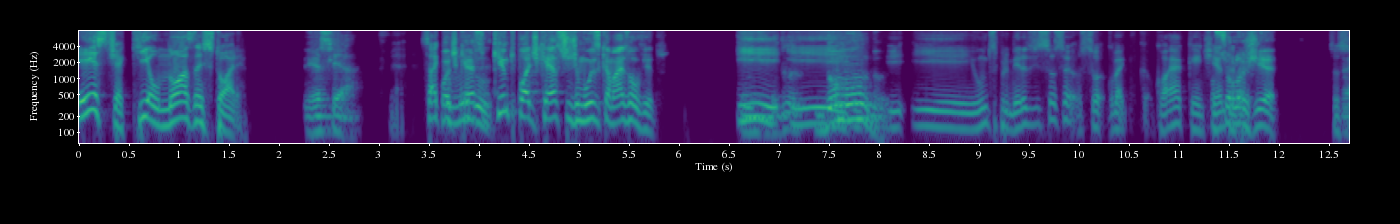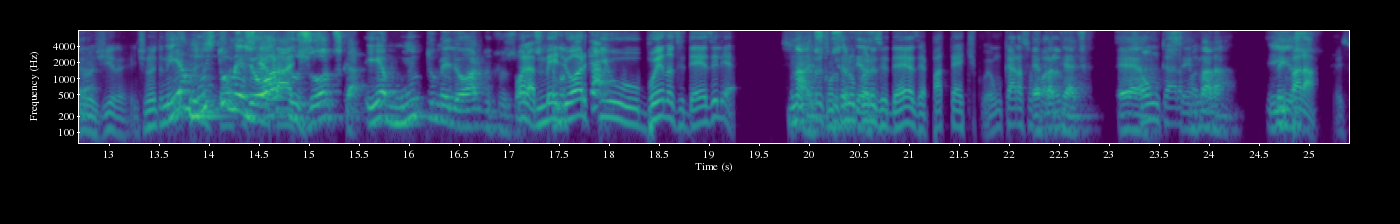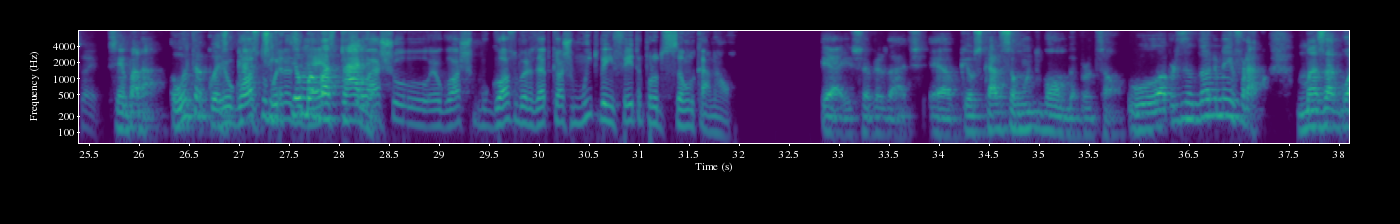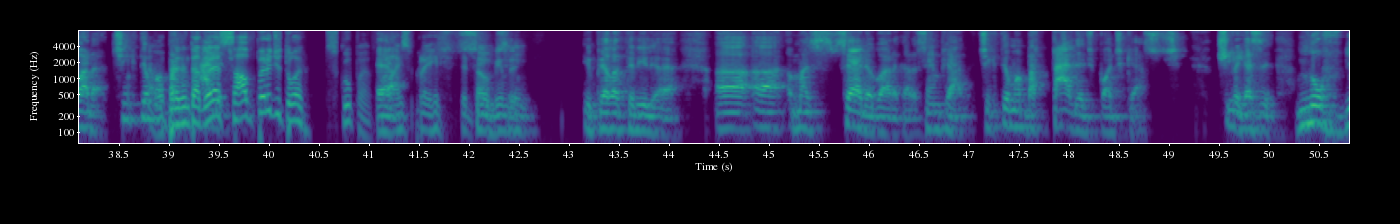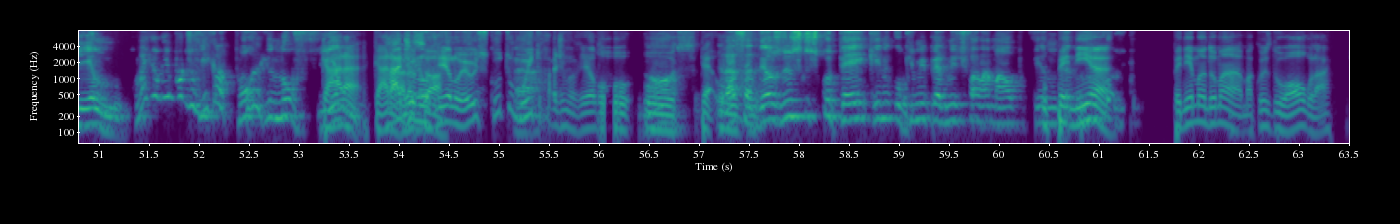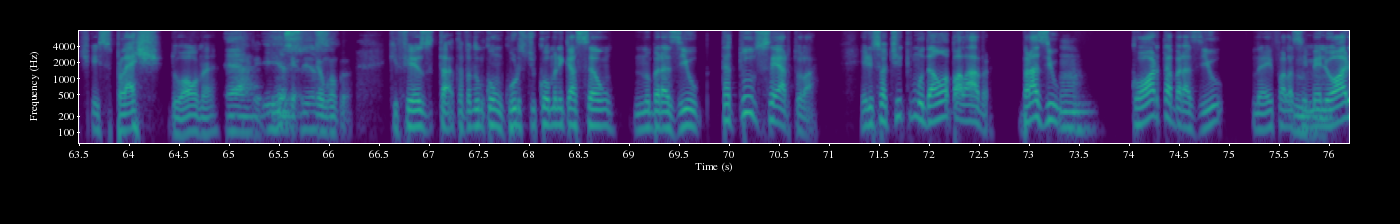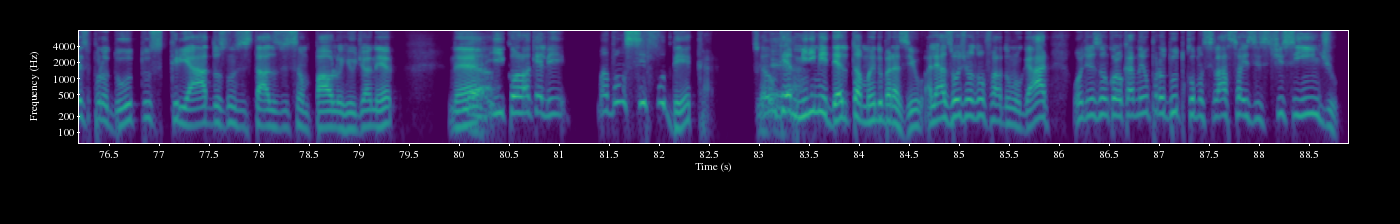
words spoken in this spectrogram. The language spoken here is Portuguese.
Este aqui é o Nós na História. Esse é. Sabe que Podcast, o mundo... Quinto podcast de música mais ouvido. E, do- e- do mundo. E, e um dos primeiros de socio... so- como é, qual é que a gente entra? Sociologia. Sociologia, né? A gente não entra nem E é muito melhor que os outros, cara. E é muito melhor do que os Olha, outros. melhor Cara, que o Buenas Ideias ele é. Se Não, isso com certeza. Buenas Ideias, é patético. É um cara só É falando, patético. É, Só um cara sem falando. parar. Sem Isso, parar. É isso aí. Sem parar. Outra coisa, Eu cara, gosto do ter uma Ideias batalha. eu acho, eu gosto, gosto do Buenas Ideias porque eu acho muito bem feita a produção do canal. É, isso é verdade. É, porque os caras são muito bons da produção. O apresentador é meio fraco. Mas agora, tinha que ter Não, uma o apresentador é batalha. salvo pelo editor. Desculpa É. falar isso pra ele. Se ele tá Sim, ouvindo aí. sim. E pela trilha, é. Ah, ah, mas sério agora, cara, sem piada. Tinha que ter uma batalha de podcast. Tinha. Pegar esse novelo. Como é que alguém pode ouvir aquela porra de novelo? Cara, cara, Rádio olha só. novelo, eu escuto É. muito rádio novelo. O, o, Nossa, o- graças a Deus, isso que escutei, que, o que me permite falar mal. Porque O Peninha- nunca Peninha mandou uma, uma coisa do UOL lá, acho que é Splash do UOL, né? É, isso, tem isso. Que fez, tá, tá fazendo um concurso de comunicação no Brasil. Tá tudo certo lá. Ele só tinha que mudar uma palavra. Brasil. Hum, Corta Brasil, né? E fala assim: Uhum. melhores produtos criados nos estados de São Paulo e Rio de Janeiro, né? É. E coloca ali. Mas vão se fuder, cara. Caras não têm a É. mínima ideia do tamanho do Brasil. Aliás, hoje nós vamos falar de um lugar onde eles não colocaram nenhum produto, como se lá só existisse índio.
